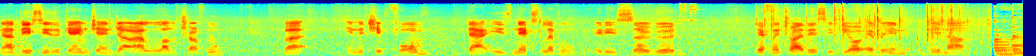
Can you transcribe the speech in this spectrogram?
Now this is a game changer. I love truffle, but in the chip form, that is next level. It is so good. Definitely try this if you're ever in Vietnam.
